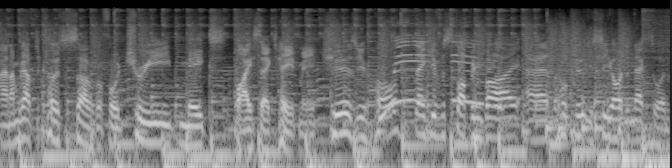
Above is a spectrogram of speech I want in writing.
And I'm gonna have to close this up before Tree makes Bisect hate me. Cheers, you host. Thank you for stopping by, and hope to see you on the next one.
